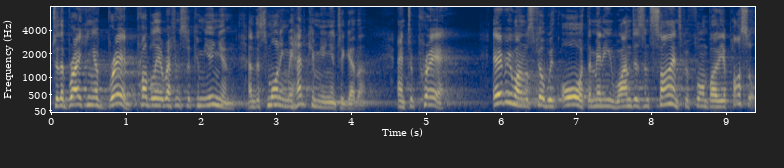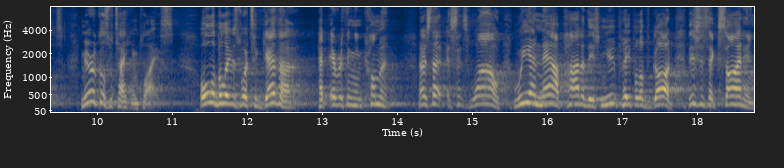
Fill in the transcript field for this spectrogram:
To the breaking of bread, probably a reference to communion. And this morning we had communion together. And to prayer. Everyone was filled with awe at the many wonders and signs performed by the apostles. Miracles were taking place. All the believers were together, had everything in common. Notice that sense, wow, we are now part of this new people of God. This is exciting.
